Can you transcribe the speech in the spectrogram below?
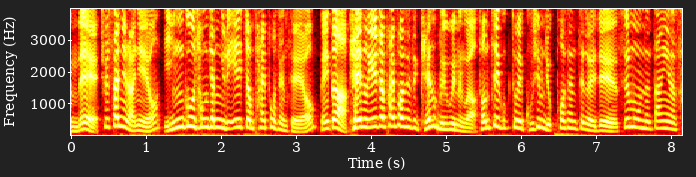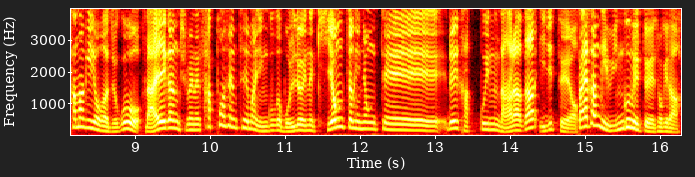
인데 출산율 아니에요. 인구 성장률이 1.8%예요. 그러니까 계속 1.8% 계속 늘고 있는 거야. 전체 국토의 96%가 이제 쓸모없는 땅이나 사막이어가지고 나일강 주변에 4%만 인구가 몰려있는 기형적인 형태를 갖고 있는 나라가 이집트예요. 빨간 게 인구 밀도예요, 저기다.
